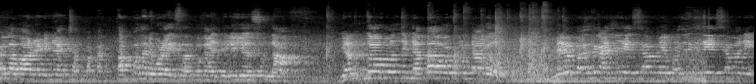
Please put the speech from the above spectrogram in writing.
పిల్లవాడు అడిగినా చెప్పక తప్పదని కూడా ఈ సందర్భంగా తెలియజేస్తున్నా. ఎంతో మంది డబ్బా కొట్టుకుంటారు మేము ప్రజలకు అది చేశాం మేము ప్రజలకు చేశామని.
